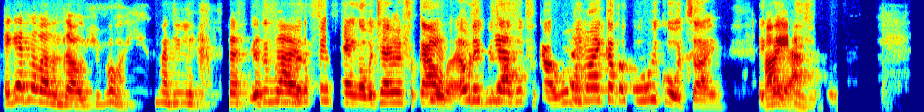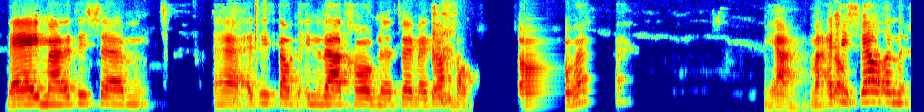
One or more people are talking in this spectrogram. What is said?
Ik heb nog wel een doosje voor je, maar die ligt eh, Ja, dan moet je met een vishengel, want jij bent verkouden. Oh, nee, ik ben Ja. zelf ook verkouden. Maar bij mij kan dat een hooikoorts zijn. Ik Oh, weet ja. niet zo goed. Nee, maar het is, ehm, eh, het is dan inderdaad gewoon eh, twee meter afstand. Zo, hè? Ja, maar het is wel een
